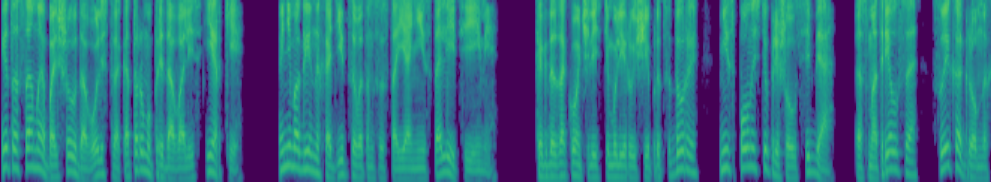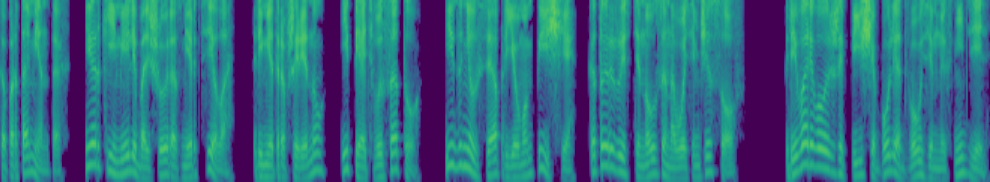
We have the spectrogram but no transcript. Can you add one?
Это самое большое удовольствие, которому предавались эрки. Они могли находиться в этом состоянии столетиями. Когда закончились стимулирующие процедуры, Низ полностью пришел в себя, Осмотрелся в своих огромных апартаментах. Эрки имели большой размер тела, 3 метра в ширину и 5 в высоту, и занялся приемом пищи, который растянулся на 8 часов. Переваривалась же пища более двух земных недель.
